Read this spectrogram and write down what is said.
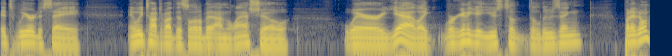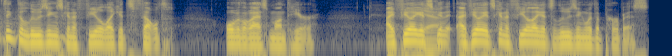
it's weird to say, and we talked about this a little bit on the last show, where yeah, like we're gonna get used to the losing, but I don't think the losing is gonna feel like it's felt over the last month here. I feel like it's Yeah. gonna. I feel like it's gonna feel like it's losing with a purpose,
